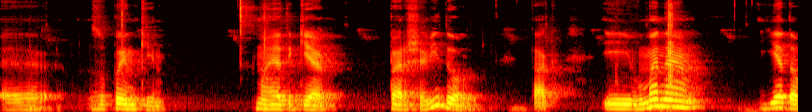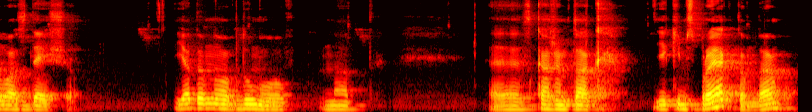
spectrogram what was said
е, зупинки моє таке перше відео. Так? І в мене є до вас дещо. Я давно обдумував над скажімо так, якимсь проєктом. Да?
